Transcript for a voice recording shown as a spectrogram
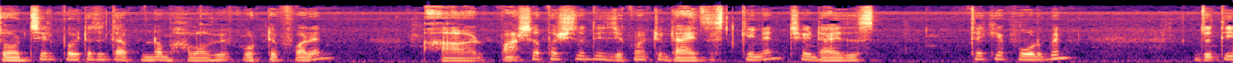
জর্জের বইটা যদি আপনারা ভালোভাবে পড়তে পারেন, আর পাশাপাশি যদি যে কোনো একটা ডাইজেস্ট কিনেন, সেই ডাইজেস্ট থেকে পড়বেন। যদি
